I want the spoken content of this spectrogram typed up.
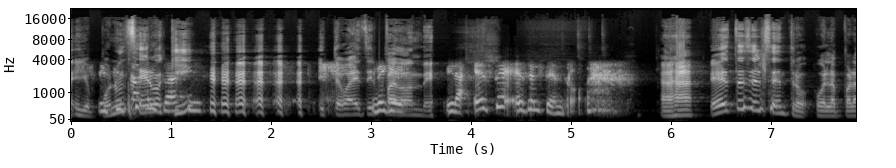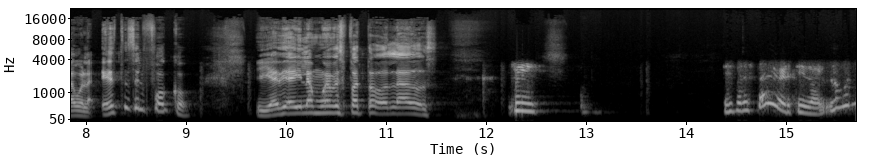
y yo Y pon un cero aquí y te voy a decir De para que- dónde. Mira, este es el centro. Ajá, este es el centro o la parábola, este es el foco. Y ya de ahí la mueves para todos lados. Sí. Eh, Pero está divertido. Lo bueno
